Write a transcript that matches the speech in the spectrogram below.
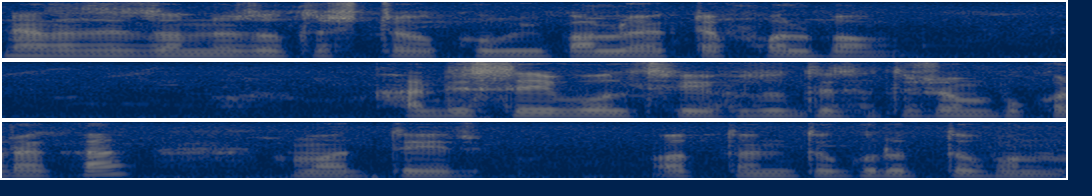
নাজাদের জন্য যথেষ্ট খুবই ভালো একটা ফল পাবো। হাদিসেই বলছে, হুজুরদের সাথে সম্পর্ক রাখা আমাদের অত্যন্ত গুরুত্বপূর্ণ।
